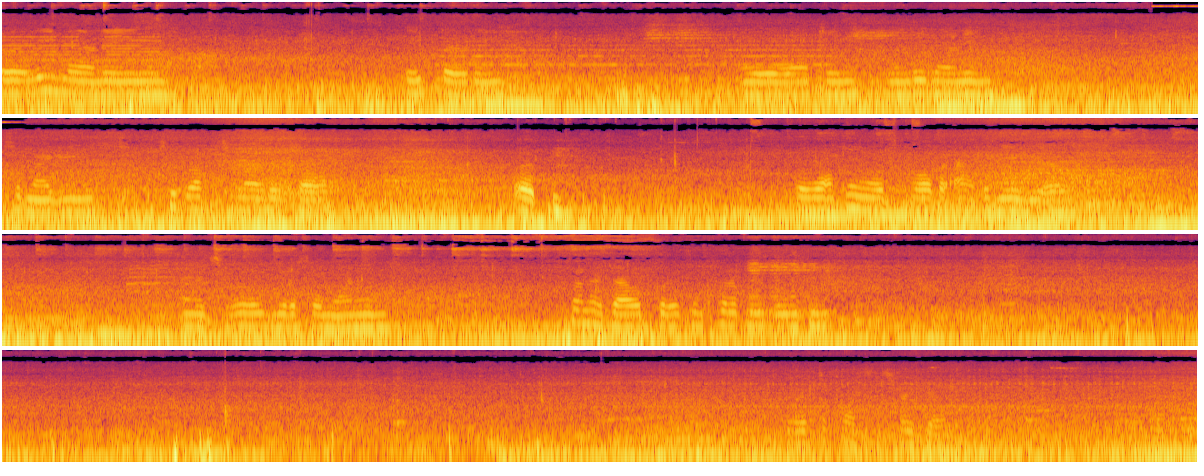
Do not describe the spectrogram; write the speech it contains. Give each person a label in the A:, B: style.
A: early morning, 8.30. And we're walking Monday morning to Maggie's, two blocks from our hotel. But we're walking what's called the Avenue here. And it's a really beautiful morning. Sun is out, but it's incredibly windy. We have to cross the street here.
